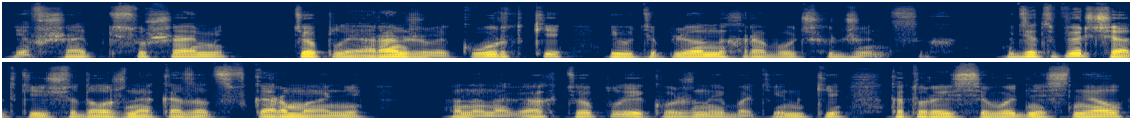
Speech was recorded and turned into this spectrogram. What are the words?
Я в шапке с ушами, теплой оранжевой куртке и утепленных рабочих джинсах. Где-то перчатки еще должны оказаться в кармане — а на ногах теплые кожаные ботинки, которые сегодня снял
